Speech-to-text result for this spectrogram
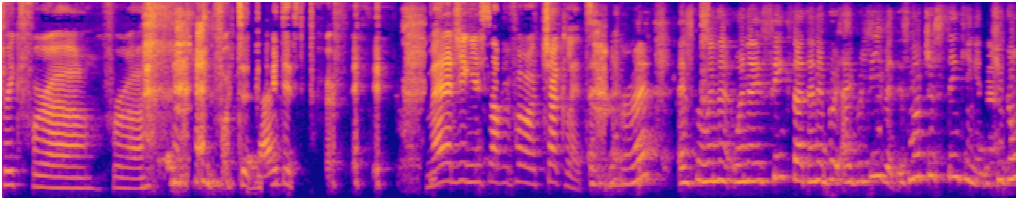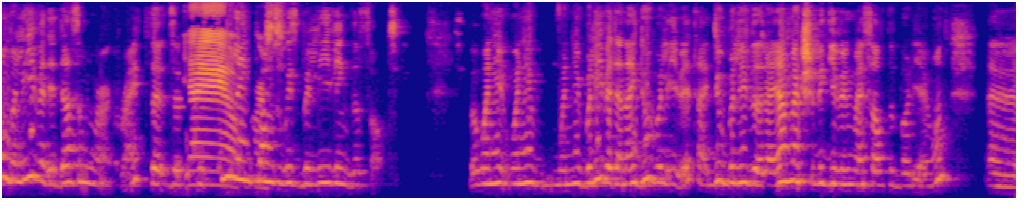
trick for uh for uh for tonight. It's perfect. Managing yourself in front of chocolate, right? And so when I, when I think that, and I, I believe it, it's not just thinking it. Yeah. If you don't believe it, it doesn't work, right? The, the, yeah, the yeah, feeling comes with believing the thought. But when you when you when you believe it, and I do believe it, I do believe that I am actually giving myself the body I want. Uh,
